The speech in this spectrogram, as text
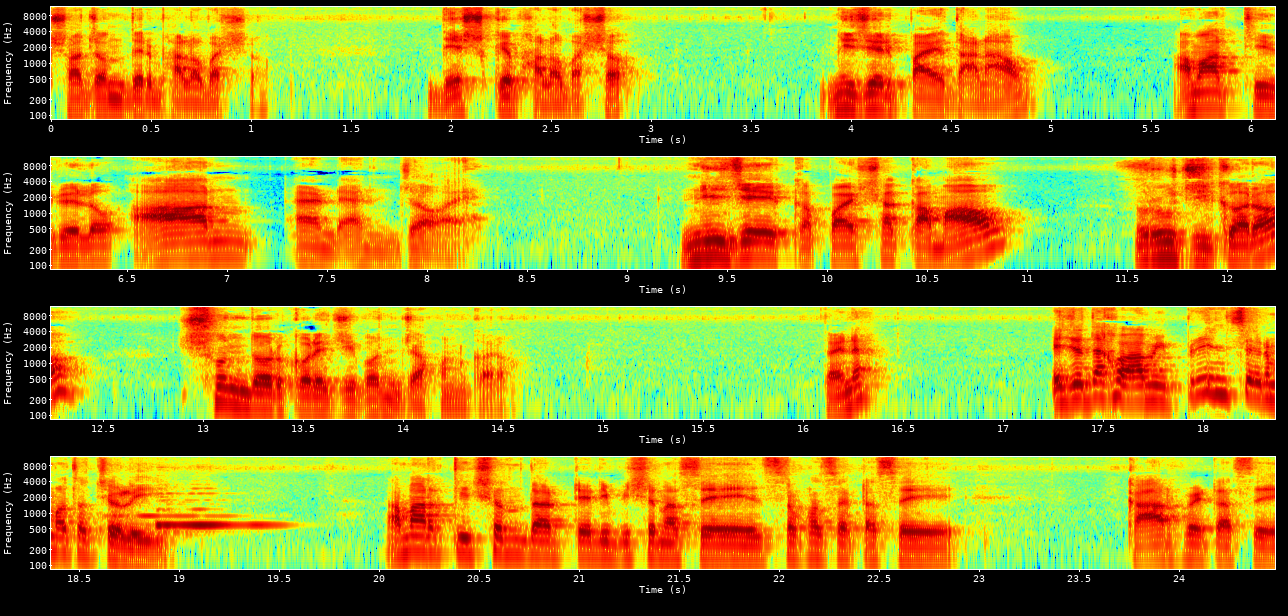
স্বজনদের ভালোবাসো, দেশকে ভালোবাসো। নিজের পায়ে দাঁড়াও। আমার থিওরি হলো, আর্ন অ্যান্ড এনজয়। নিজে পয়সা কামাও, রুজি করো, সুন্দর করে জীবন যাপন করো। তাই না? এই যে দেখো, আমি প্রিন্সের মতো চলি। আমার কি সুন্দর টেলিভিশন আছে, সোফা সেট আছে কার্পেট আছে,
